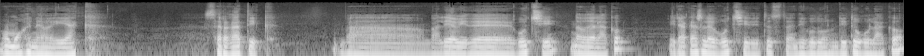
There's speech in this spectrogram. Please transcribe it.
homogeneoiak. Zergatik? Ba, baliabide gutxi daudelako irakasle gutxi dituzte ditugulako.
